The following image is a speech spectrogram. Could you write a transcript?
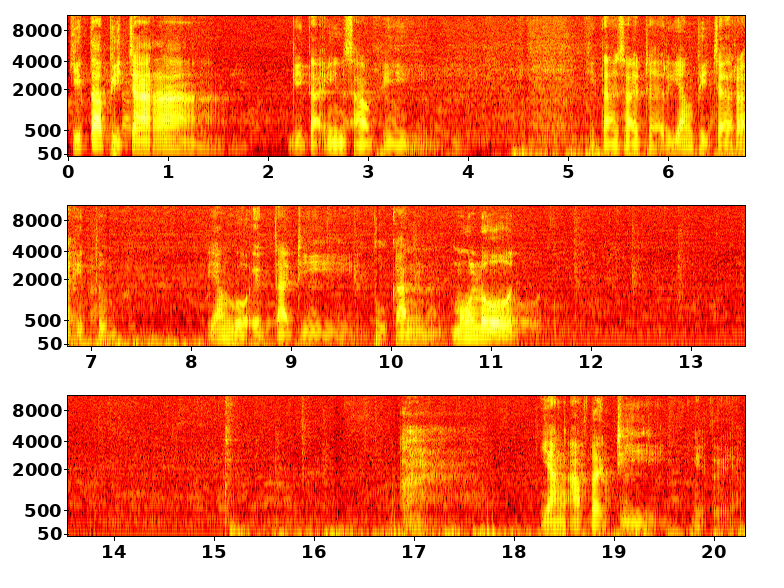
Kita bicara, kita insafi, kita sadari yang bicara itu yang goib tadi bukan mulut yang abadi gitu ya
